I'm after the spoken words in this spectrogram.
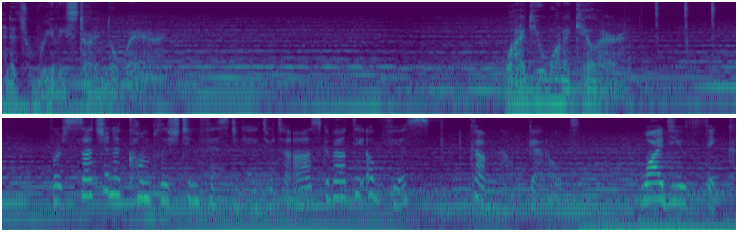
and it's really starting to wear. Why do you want to kill her? For such an accomplished investigator to ask about the obvious? Come now, Geralt. Why do you think?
